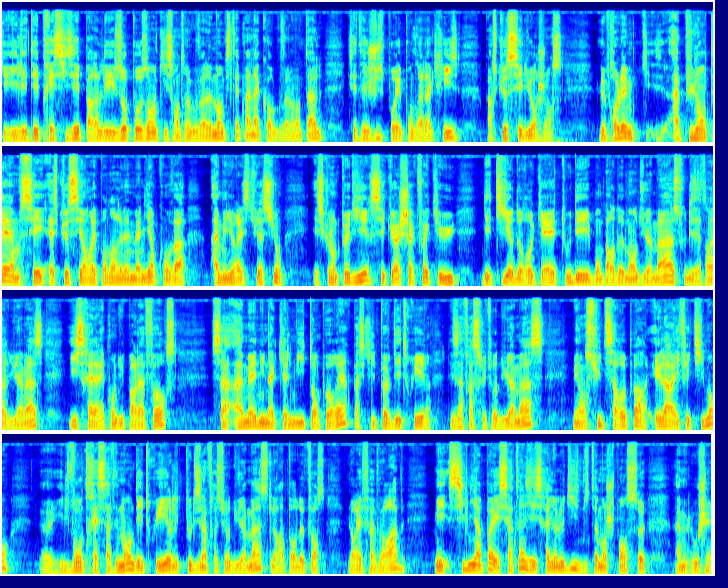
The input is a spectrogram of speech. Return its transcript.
Il était précisé par les opposants qui sont entrés au gouvernement que ce n'était pas un accord gouvernemental, que c'était juste pour répondre à la crise parce que c'est l'urgence. Le problème à plus long terme, c'est est-ce que c'est en répondant de la même manière qu'on va améliorer la situation? Et ce que l'on peut dire, c'est qu'à chaque fois qu'il y a eu des tirs de roquettes ou des bombardements du Hamas ou des attentats du Hamas, Israël a répondu par la force. Ça amène une accalmie temporaire parce qu'ils peuvent détruire les infrastructures du Hamas mais ensuite ça repart. Et là, effectivement, euh, ils vont très certainement détruire toutes les infrastructures du Hamas, le rapport de force leur est favorable, mais s'il n'y a pas, et certains Israéliens le disent, notamment je pense euh,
